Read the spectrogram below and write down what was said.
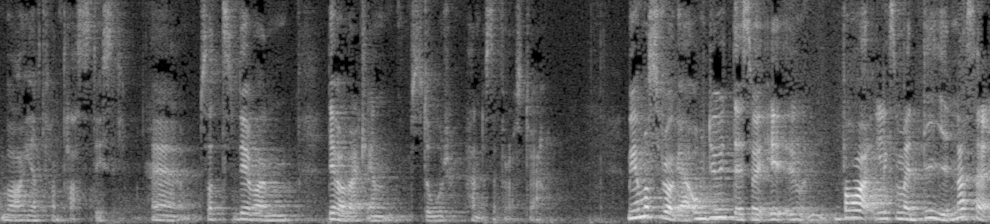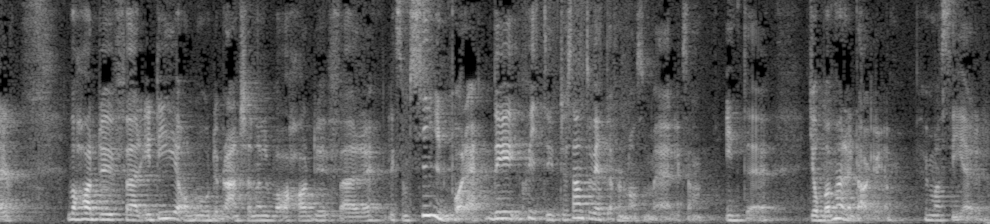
var helt fantastisk. Eh, Så det var, en, det var verkligen en stor händelse för oss tror jag. Men jag måste fråga, om du inte så... eh, Vad liksom är dina så här, Vad har du för idé om modebranschen eller vad har du för liksom, syn på det? Det är skitintressant att veta från någon som är, liksom, inte jobbar med det dagligen. Hur man ser.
